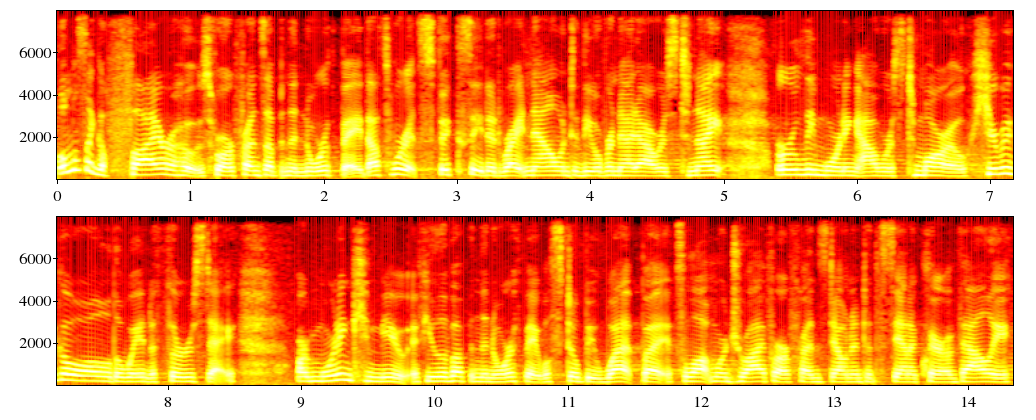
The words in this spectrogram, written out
almost like a fire hose for our friends up in the North Bay. That's where it's fixated right now into the overnight hours tonight, early morning hours tomorrow. Here we go all the way into Thursday. Our morning commute, if you live up in the North Bay, will still be wet, but it's a lot more dry for our friends down into the Santa Clara Valley.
